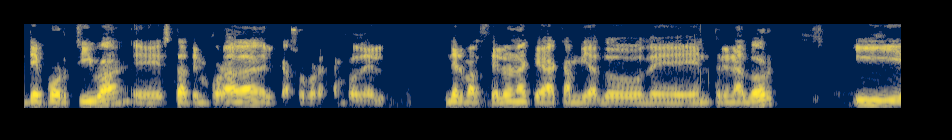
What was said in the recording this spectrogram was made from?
deportiva esta temporada, el caso, por ejemplo, del, del Barcelona que ha cambiado de entrenador y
